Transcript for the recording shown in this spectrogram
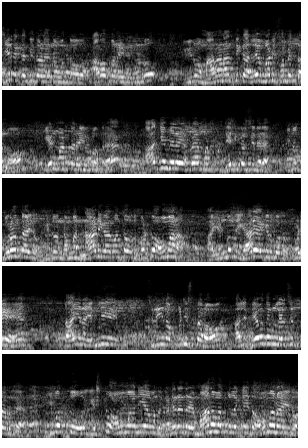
ಸೀರೆ ಕದ್ದಿದ್ದಾಳೆ ಅನ್ನೋ ಒಂದು ಆರೋಪನ ಇಟ್ಕೊಂಡು ಇವನು ಮಾರಣಾಂತಿಕ ಅಲ್ಲೇ ಮಾಡಿ ಸಮೇತನು ಏನು ಮಾಡ್ತಾರೆ ಇವರು ಅಂದರೆ ಆಕೆ ಮೇಲೆ ಎಫ್ ಐ ಆರ್ ಮಾಡಿಸ್ಬಿಟ್ಟು ಜೈಲಿಗೆ ಕಳಿಸಿದ್ದಾರೆ. ಇದು ದುರಂತ ಇದು. ಇದು ನಮ್ಮ ನಾಡಿಗಾಗುವಂಥ ಒಂದು ದೊಡ್ಡ ಅವಮಾನ. ಆ ಹೆಣ್ಮಕ್ಳು ಯಾರೇ ಆಗಿರ್ಬೋದು. ನೋಡಿ ತಾಯಿನ ಎಲ್ಲಿ ಸ್ತ್ರೀನ ಪೂಜಿಸ್ತಾರೋ ಅಲ್ಲಿ ದೇವತೆಗಳು ನೆಲೆಸಿರ್ತಾರಂತೆ. ಇವತ್ತು ಎಷ್ಟು ಅವಮಾನೀಯ ಒಂದು ಘಟನೆ ಅಂದರೆ ಮಾನವ ಕುಲಕ್ಕೆ ಇದು ಅವಮಾನ ಇದು.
